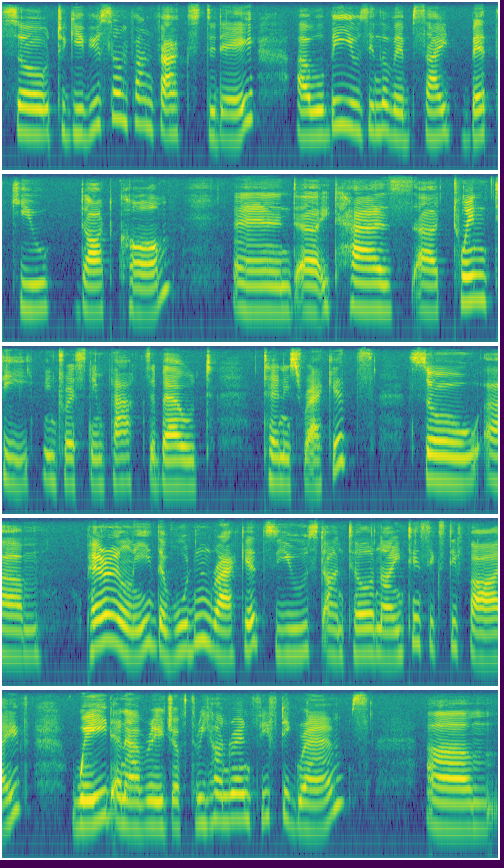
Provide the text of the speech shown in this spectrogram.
So to give you some fun facts today, I will be using the website bethq.com and uh, it has uh, 20 interesting facts about tennis rackets. So um, apparently the wooden rackets used until 1965 weighed an average of 350 grams. Um,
